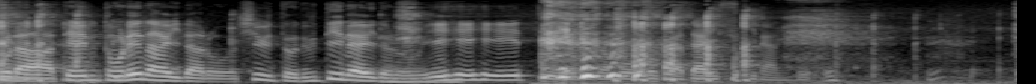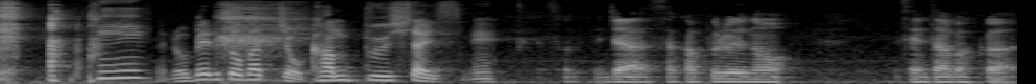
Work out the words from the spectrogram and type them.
ほら点取れないだろうシュート打てないだろうえへへって僕は大好きなんで。へ えロベルト・バッチョを完封したいですね。そうですね。じゃあサカプルのセンターバックは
